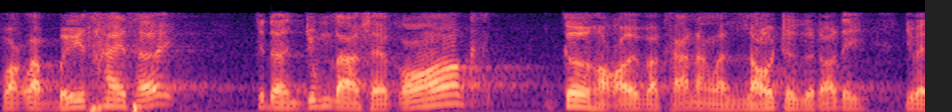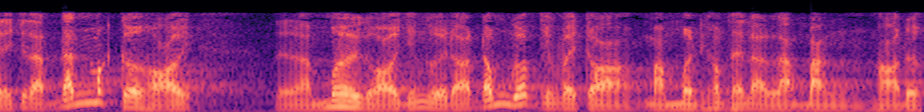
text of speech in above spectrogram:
hoặc là bị thay thế. Cho nên chúng ta sẽ có cơ hội và khả năng là loại trừ người đó đi. Như vậy để chúng ta đánh mất cơ hội, là mời gọi những người đó đóng góp những vai trò mà mình không thể là làm bằng họ được.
